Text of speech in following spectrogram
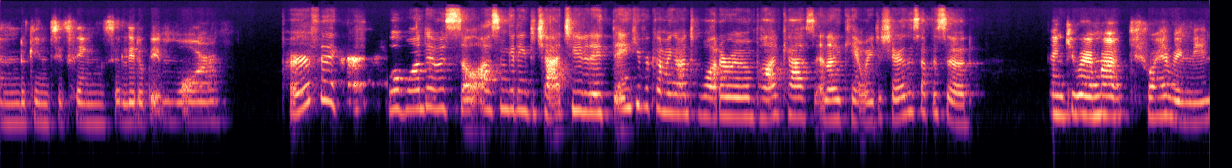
and look into things a little bit more. Perfect. Well, Wanda, it was so awesome getting to chat to you today. Thank you for coming on to Water Women Podcast, and I can't wait to share this episode. Thank you very much for having me.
